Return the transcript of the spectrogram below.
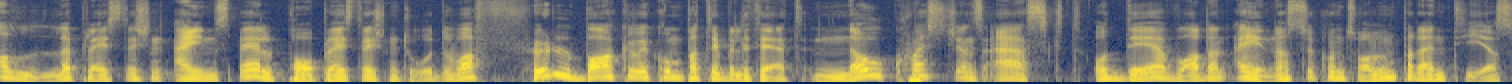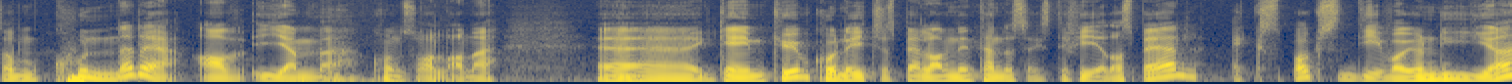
alle PlayStation 1-spill på PlayStation 2. Det var full bakoverkompatibilitet. No questions asked. Og det var den eneste konsollen på den tida som kunne det av hjemmekonsollene. Eh, GameCube kunne ikke spille av Nintendo 64-spill. Xbox de var jo nye.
